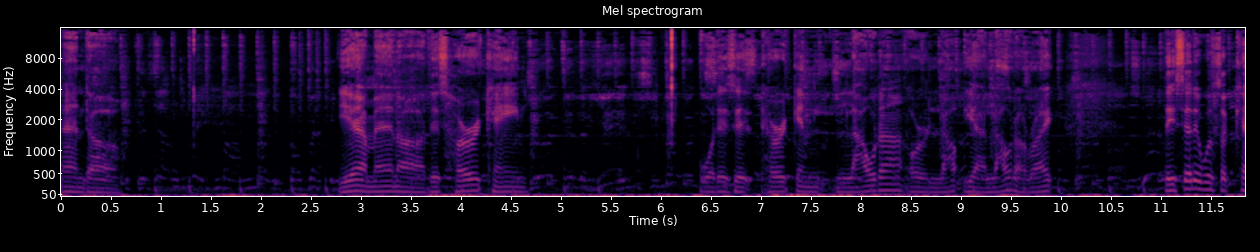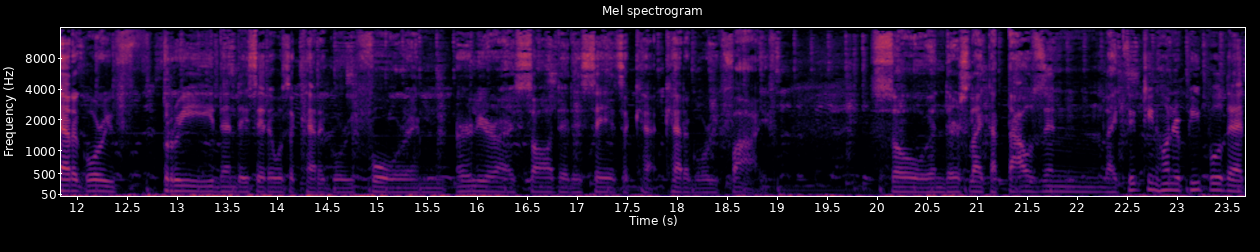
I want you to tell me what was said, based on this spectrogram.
And uh yeah, man. Uh, this hurricane. What is it? Hurricane Laura or Lau- yeah, Laura, right? They said it was a category three. Then they said it was a category four. And earlier I saw that it say it's a ca- category five. So and there's like a thousand, like fifteen hundred people that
